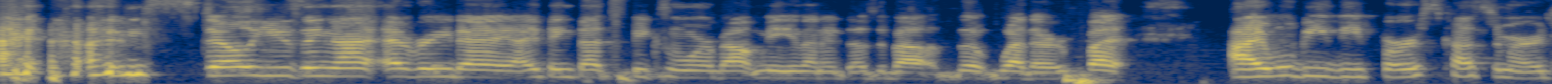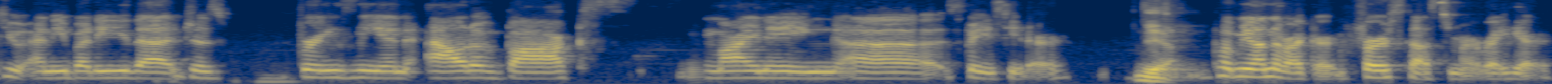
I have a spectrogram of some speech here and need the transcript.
I, I'm still using that every day. I think that speaks more about me than it does about the weather. But I will be the first customer to anybody that just brings me an out of box mining uh, space heater. Yeah. Put me on the record. First customer right here.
